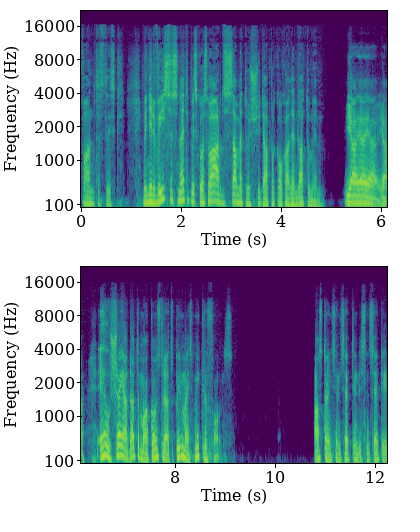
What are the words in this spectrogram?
Fantastiski. Viņi ir visus netipiskos vārdus sametuši šitā pa kaut kādiem datumiem. Jā, jā, jā. jā. Eju, šajā datumā konstruēts pirmais mikrofons. 877.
